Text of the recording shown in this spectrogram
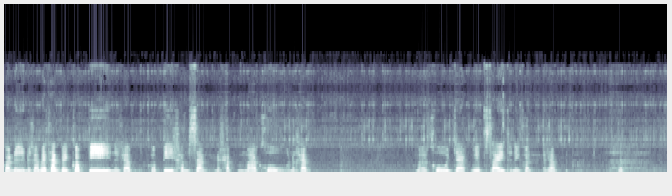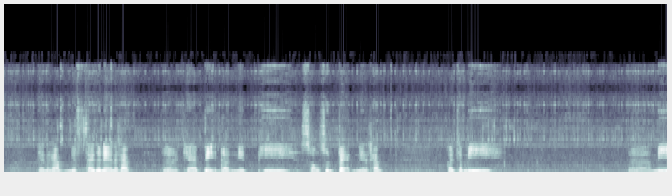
ก่อนอื่นนะครับให้ท่านไป Copy นะครับ Copy คำสั่งนะครับมาโคนะครับมาโคจากเว็บไซต์ตัวนี้ก่อนนะครับเนี่ยนะครับเว็บไซต์ตัวนี้นะครับแกเป .net p 2 0 8เนี่ยนะครับ ก็จะมีมี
